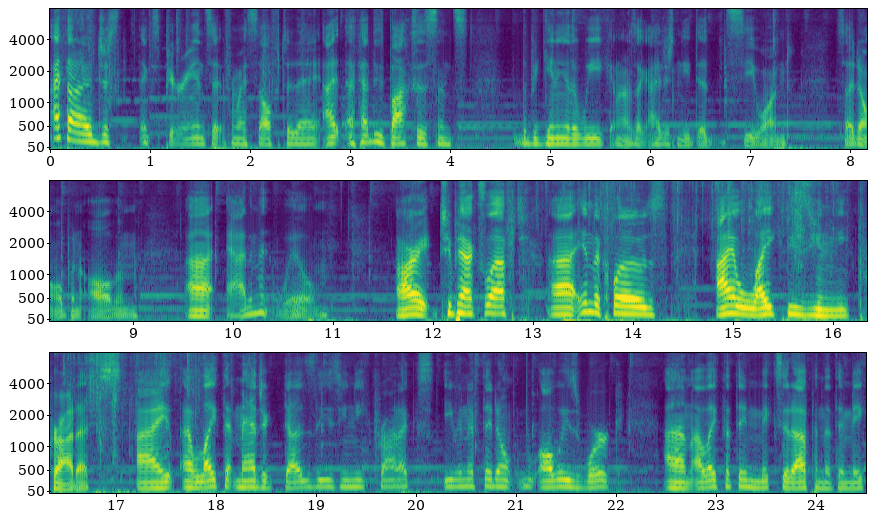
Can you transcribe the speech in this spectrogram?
I thought I'd just experience it for myself today. I, I've had these boxes since the beginning of the week, and I was like, I just need to see one, so I don't open all of them. Uh, Adamant Will. All right, two packs left. Uh, in the close, I like these unique products. I I like that Magic does these unique products, even if they don't always work. Um, I like that they mix it up and that they make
